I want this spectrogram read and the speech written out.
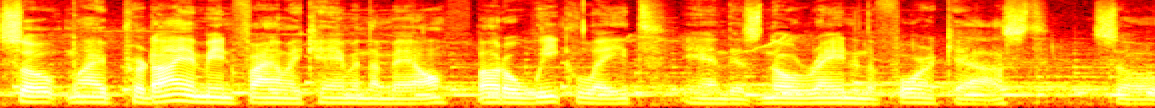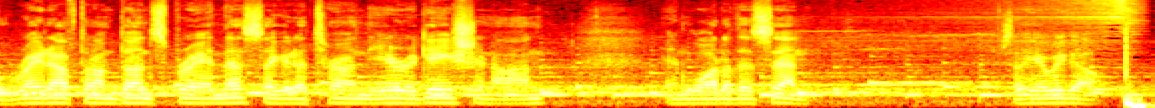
So my prodiamine finally came in the mail about a week late and there's no rain in the forecast. So right after I'm done spraying this, I gotta turn the irrigation on and water this in. So here we go.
